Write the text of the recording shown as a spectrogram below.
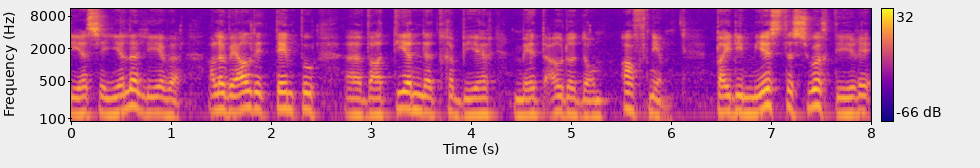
deur sy hele lewe, alhoewel die tempo uh, waarteen dit gebeur met ouderdom afneem. By die meeste soogdiere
